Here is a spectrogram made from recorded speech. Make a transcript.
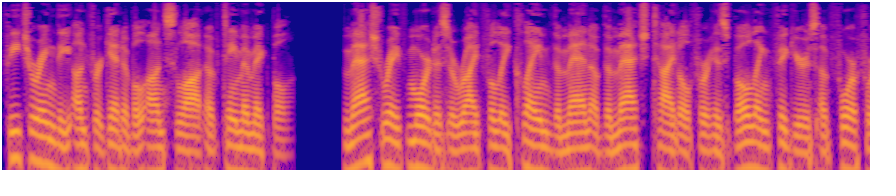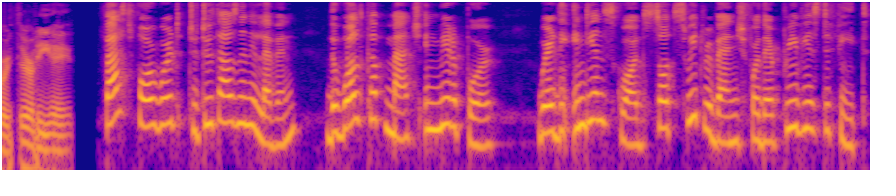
featuring the unforgettable onslaught of Tamim Iqbal. Mashrafe Mortaza rightfully claimed the man of the match title for his bowling figures of 4 for 38. Fast forward to 2011, the World Cup match in Mirpur, where the Indian squad sought sweet revenge for their previous defeat.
